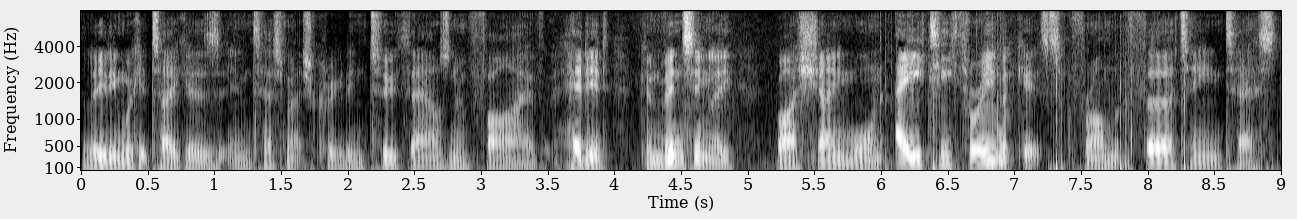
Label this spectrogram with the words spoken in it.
The leading wicket takers in Test match cricket in 2005, headed convincingly by Shane Warne. 83 wickets from 13 Tests,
